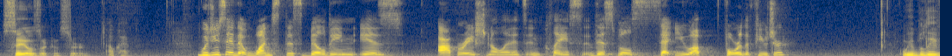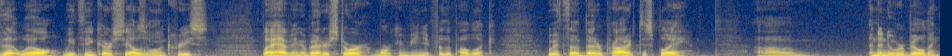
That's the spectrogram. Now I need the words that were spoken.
sales are concerned. Okay. Would you say that once this building is operational and it's in place, this will set you up for the future? We believe that will. We think our sales will increase by having a better store, more convenient for the public, with a better product display, um, and a newer building.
